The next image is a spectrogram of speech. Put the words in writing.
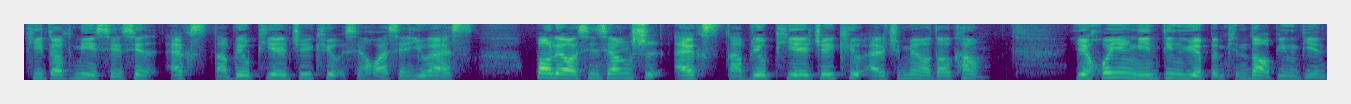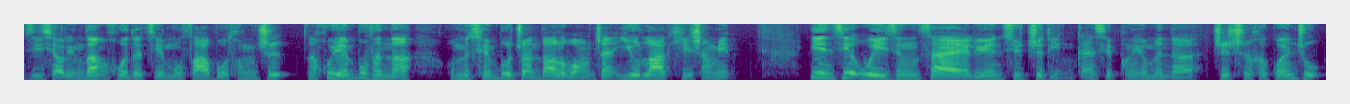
t.me 斜线 xwpajq 下划线 us，爆料信箱是 xwpajq@gmail.com，也欢迎您订阅本频道并点击小铃铛获得节目发布通知。那会员部分呢，我们全部转到了网站 u lucky 上面，链接我已经在留言区置顶，感谢朋友们的支持和关注。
